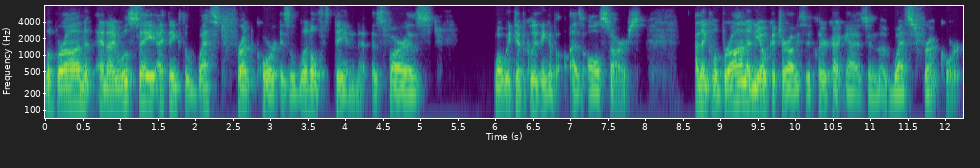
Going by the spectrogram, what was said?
LeBron, and I will say, I think the West front court is a little thin as far as what we typically think of as all stars. I think LeBron and Jokic are obviously the clear cut guys in the West front court.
